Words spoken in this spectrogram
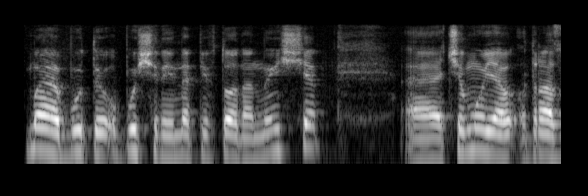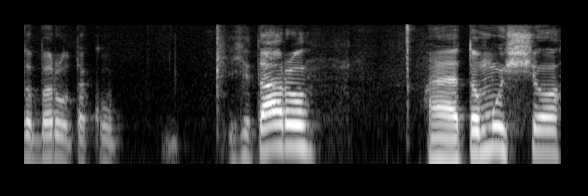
Має бути опущений на півтона нижче. Е, Чому я одразу беру таку гітару? Е, Тому що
